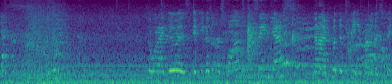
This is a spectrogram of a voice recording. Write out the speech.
Yes. So what I do is, if he doesn't respond to me saying yes, then I put the treat in front of his face.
